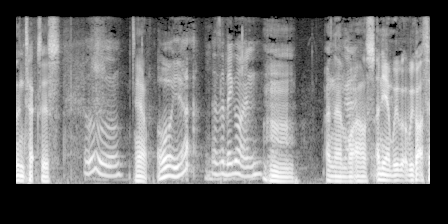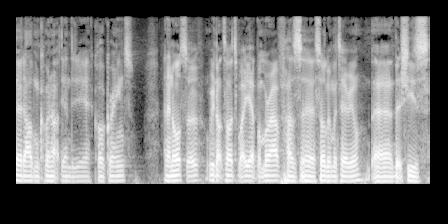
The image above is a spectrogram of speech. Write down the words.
In Texas. Ooh, Yeah. Oh yeah. that's a big one. Hmm. And then what else? And yeah, we we got a third album coming out at the end of the year called Grains. And then also, we've not talked about it yet, but Marav has uh, solo material uh, that she's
